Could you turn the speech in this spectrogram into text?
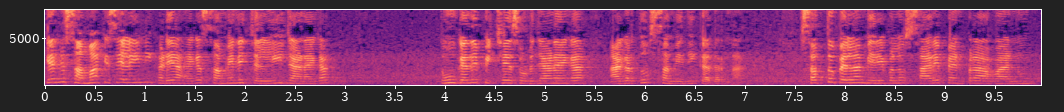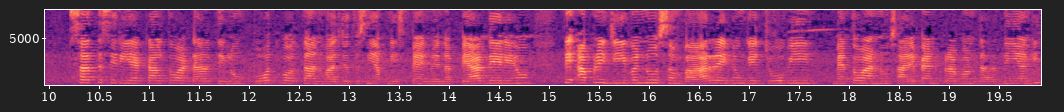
ਕਹਿੰਦੇ ਸਮਾਂ ਕਿਸੇ ਲਈ ਨਹੀਂ ਖੜਿਆ ਹੈਗਾ, ਸਮੇਂ ਨੇ ਚੱਲੀ ਜਾਣਾ ਹੈਗਾ। ਤੂੰ ਕਹਿੰਦੇ ਪਿੱਛੇ ਸੁੱਟ ਜਾਣਾ ਹੈਗਾ, ਅਗਰ ਤੂੰ ਸਮੇਂ ਦੀ ਕਦਰ ਨਾ ਕਰ। ਸਭ ਤੋਂ ਪਹਿਲਾਂ ਮੇਰੇ ਵੱਲੋਂ ਸਾਰੇ ਭੈਣ ਭਰਾਵਾਂ ਨੂੰ ਸਤਿ ਸ੍ਰੀ ਅਕਾਲ, ਤੁਹਾਡਾ ਦਿਲੋਂ ਬਹੁਤ-ਬਹੁਤ ਧੰਨਵਾਦ ਜੋ ਤੁਸੀਂ ਆਪਣੀ ਇਸ ਭੈਣ ਨੂੰ ਇੰਨਾ ਪਿਆਰ ਦੇ ਰਹੇ ਹੋ ਤੇ ਆਪਣੇ ਜੀਵਨ ਨੂੰ ਸੰਭਾਲ ਰਹੇ ਹੋਗੇ, ਜੋ ਵੀ ਮੈਂ ਤੁਹਾਨੂੰ ਸਾਰੇ ਭੈਣ ਭਰਾਵਾਂ ਨੂੰ ਦੱਸਦੀ ਆਂਗੀ।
